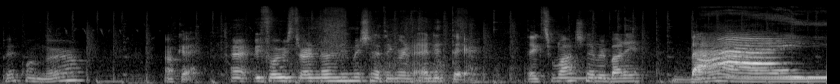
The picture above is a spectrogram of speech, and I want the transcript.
Pick one, girl. Okay. Alright, before we start another new mission, I think we're gonna end it there. Thanks for watching, everybody. Bye. Bye.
